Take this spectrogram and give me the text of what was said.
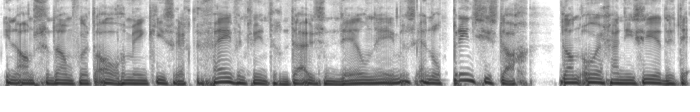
in Amsterdam voor het algemeen kiesrecht 25.000 deelnemers. En op Prinsjesdag dan organiseerde de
